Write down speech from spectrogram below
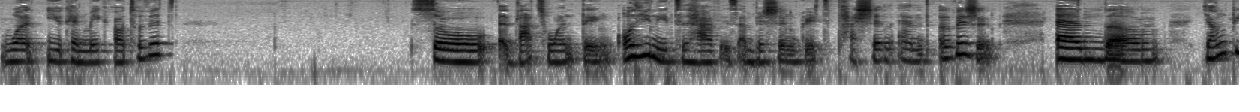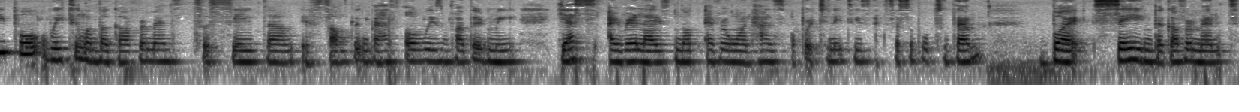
what you can make out of it. So that's one thing. All you need to have is ambition, grit, passion, and a vision. And um, young people waiting on the government to save them is something that has always bothered me. Yes, I realize not everyone has opportunities accessible to them, but saying the government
